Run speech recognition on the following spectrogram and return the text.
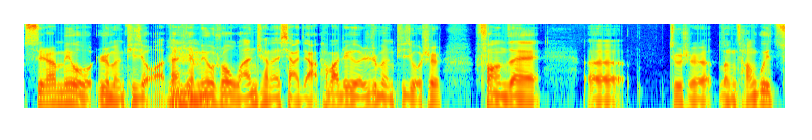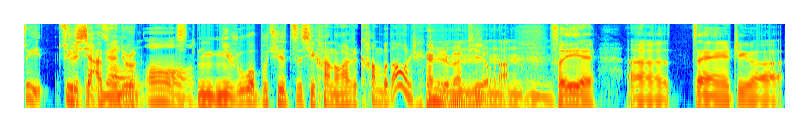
虽然没有日本啤酒啊，但是也没有说完全的下架，他把这个日本啤酒是放在呃，就是冷藏柜最最下边，就是哦，你你如果不去仔细看的话，是看不到这个日本啤酒的。嗯嗯嗯所以呃，在这个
